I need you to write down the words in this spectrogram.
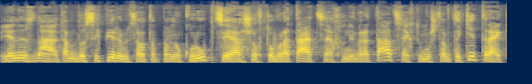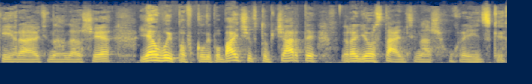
Я не знаю, там до сих пір це напевно корупція, що хто в ротаціях, хто не в ротаціях, тому що там такі треки грають іноді, що я, я випав, коли побачив топ-чарти радіостанцій наших українських.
